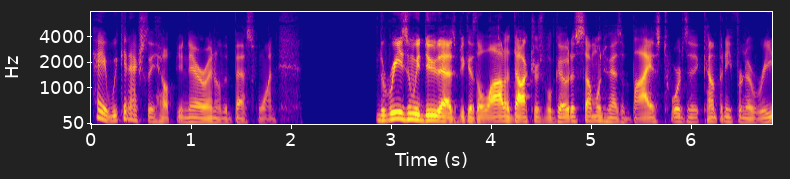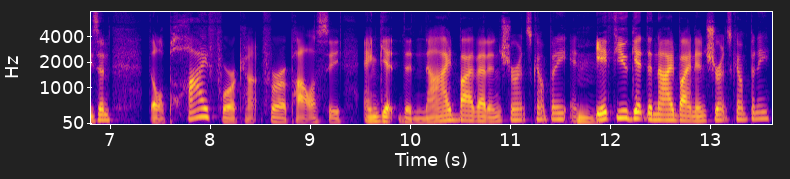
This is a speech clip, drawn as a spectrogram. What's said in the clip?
hey, we can actually help you narrow in on the best one. The reason we do that is because a lot of doctors will go to someone who has a bias towards a company for no reason. They'll apply for a for a policy and get denied by that insurance company. And Mm. if you get denied by an insurance company,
